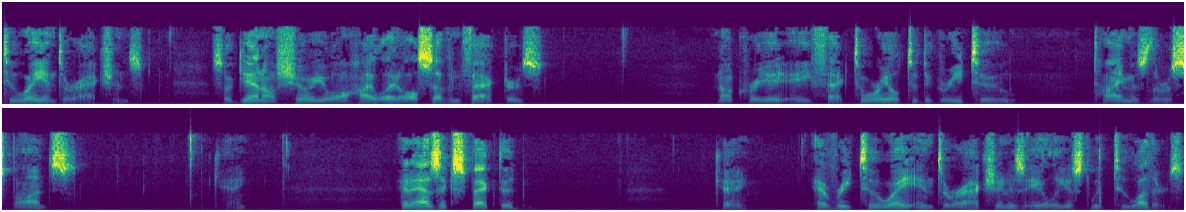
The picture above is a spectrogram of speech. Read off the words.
two-way interactions. So again, I'll show you, I'll highlight all seven factors. And I'll create a factorial to degree 2. Time is the response. Okay. And as expected, okay, every two-way interaction is aliased with two others.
